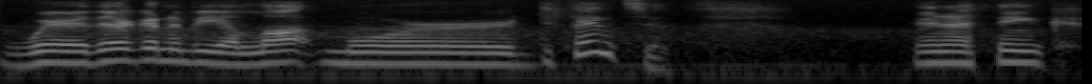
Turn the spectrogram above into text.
where they're going to be a lot more defensive. And I think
